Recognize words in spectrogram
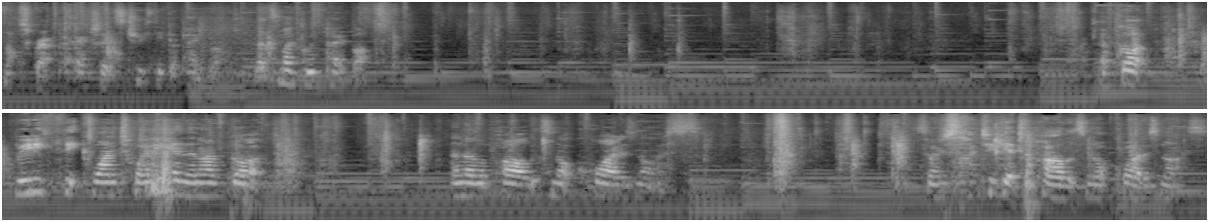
not scrap paper, actually it's too thick a paper. That's my good paper. I've got really thick 120 and then I've got another pile that's not quite as nice. So I just like to get the pile that's not quite as nice.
